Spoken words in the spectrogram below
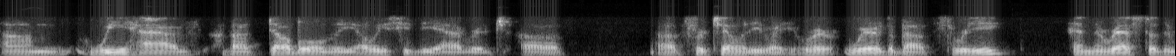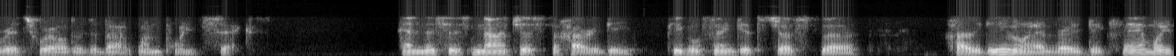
Um, we have about double the OECD average of, of fertility rate. We're, we're at about three, and the rest of the rich world is about 1.6. And this is not just the Haredim. People think it's just the Haredim who have very big families.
